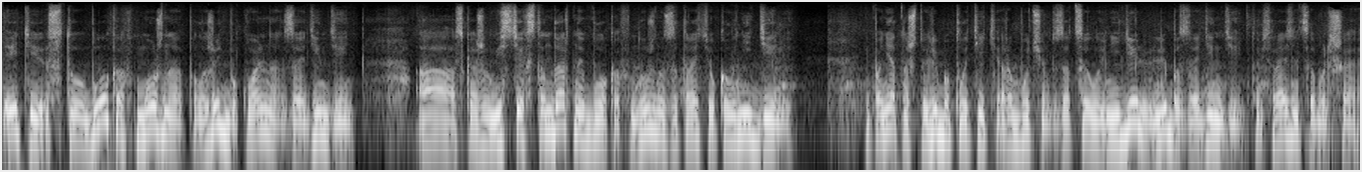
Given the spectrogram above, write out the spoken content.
эти 100 блоков можно положить буквально за один день. А, скажем, из тех стандартных блоков нужно затратить около недели. И понятно, что либо платить рабочим за целую неделю, либо за один день. То есть разница большая.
